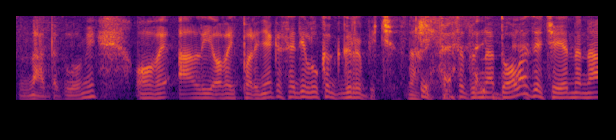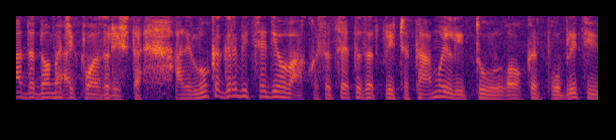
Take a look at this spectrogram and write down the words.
zna da glumi, ovaj, ali ovaj, pored njega sedi Luka Grbić. Znaš, to je sad nadolazeća jedna nada domaćeg pozorišta. Ali Luka Grbić sedi ovako, sad Svetozar priča tamo ili tu okad publici.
